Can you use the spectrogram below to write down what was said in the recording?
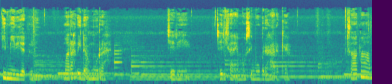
immediately. Marah tidak murah. Jadi, jadikan emosimu berharga. Selamat malam.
